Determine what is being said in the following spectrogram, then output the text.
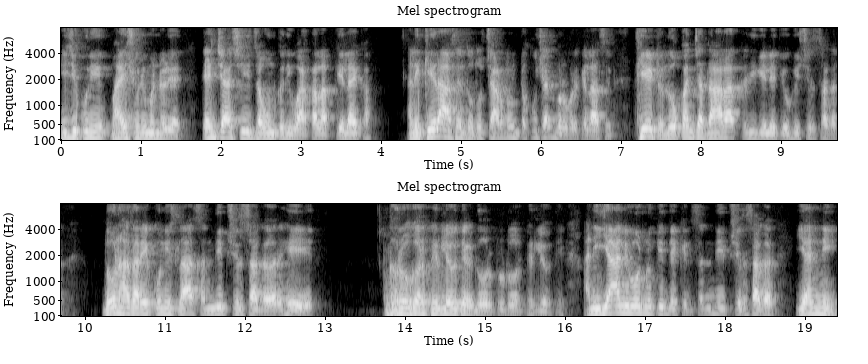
ही जी कुणी माहेश्वरी मंडळी आहेत त्यांच्याशी जाऊन कधी वार्तालाप केलाय का? आणि केला असेल तर तो चार दोन टकुच्यांबरोबर केला असेल. थेट लोकांच्या दारात कधी गेलेत योगेश क्षीरसागर? दोन हजार एकोणीसला संदीप क्षीरसागर हे घरोघर फिरले होते डोर टू डोर फिरले होते. आणि या निवडणुकीत देखील संदीप क्षीरसागर यांनी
